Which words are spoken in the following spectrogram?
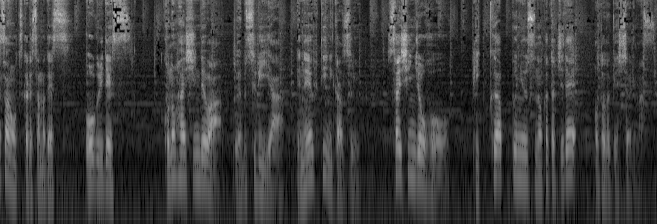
さんお疲れ様です。大栗です。この配信では Web3 や NFT に関する最新情報をピックアップニュースの形でお届けしております。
